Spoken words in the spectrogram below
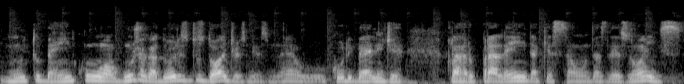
muito bem com alguns jogadores dos Dodgers mesmo, né? O Cody Bellinger, claro, para além da questão das lesões,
